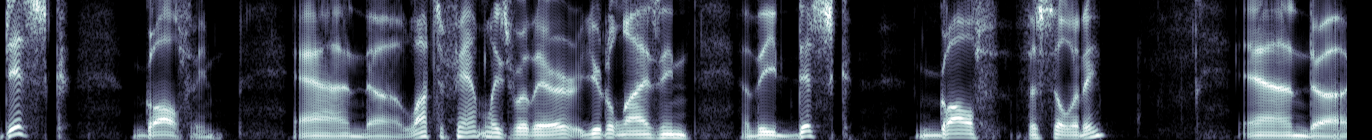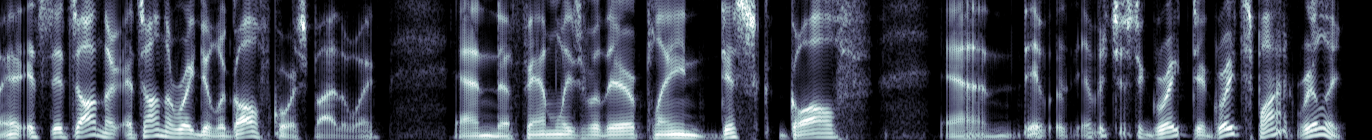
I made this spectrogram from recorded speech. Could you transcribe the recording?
disc golfing. And uh, lots of families were there utilizing the disc golf facility. And uh, it's it's on the it's on the regular golf course, by the way. And uh, families were there playing disc golf, and it, it was just a great a great spot, really,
